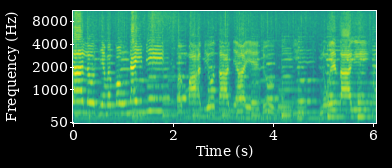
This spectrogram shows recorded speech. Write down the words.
သားလို့ပြင်မကုန်နိုင်ပြီဗမာအမျိုးသားများရဲ့တို့ကုန်ကြီးနွယ်သားကြီး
